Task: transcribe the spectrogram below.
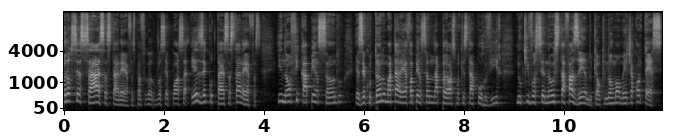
processar essas tarefas, para que você possa executar essas tarefas e não ficar pensando, executando uma tarefa, pensando na próxima que está por vir, no que você não está fazendo, que é o que normalmente acontece.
